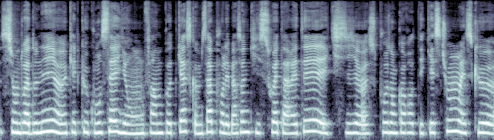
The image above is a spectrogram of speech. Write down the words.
si on doit donner euh, quelques conseils en fin de podcast comme ça pour les personnes qui souhaitent arrêter et qui euh, se posent encore des questions, est-ce que euh,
